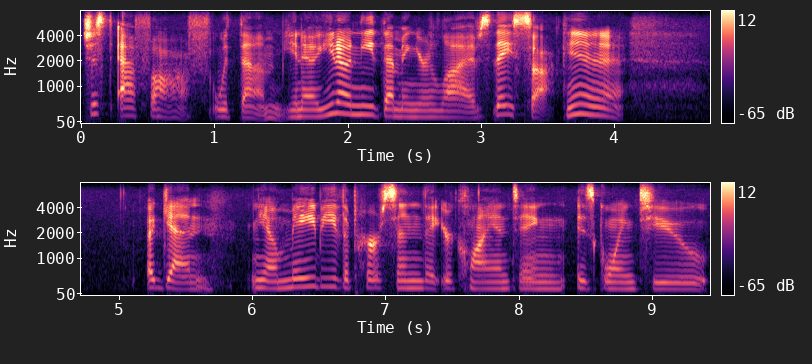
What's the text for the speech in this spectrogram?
just F off with them. You know, you don't need them in your lives. They suck. Yeah. Again, you know, maybe the person that you're clienting is going to,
